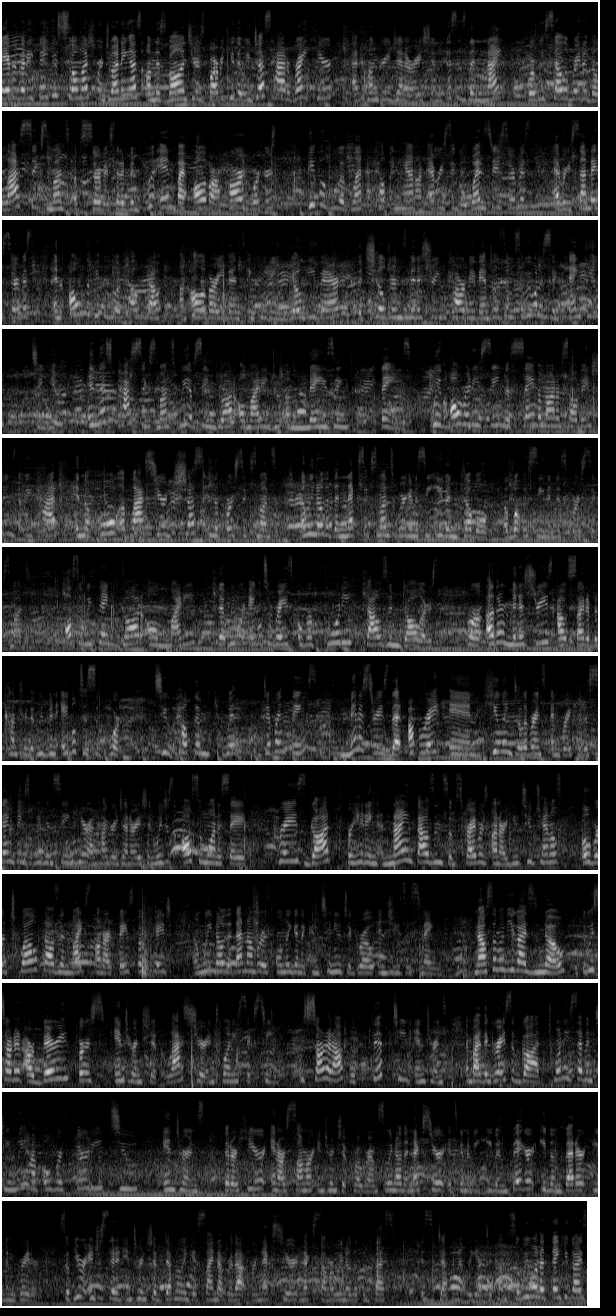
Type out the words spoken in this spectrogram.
Hey everybody, thank you so much for joining us on this volunteers barbecue that we just had right here at Hungry Generation. This is the night where we celebrated the last six months of service that have been put in by all of our hard workers people who have lent a helping hand on every single Wednesday service, every Sunday service, and all of the people who have helped out on all of our events, including Yogi Bear, the Children's Ministry, Power of Evangelism. So we want to say thank you to you. In this past six months, we have seen God Almighty do amazing things. We've already seen the same amount of salvations that we've had in the whole of last year just in the first six months. And we know that the next six months we're going to see even double of what we've seen in this first six months. Also, we thank God Almighty that we were able to raise over $40,000 for other ministries outside of the country that we've been able to support to help them with different things. Ministries that operate in healing, deliverance, and breakthrough. The same things that we've been seeing here on Hungry Generation. We just also want to say praise God for hitting 9,000 subscribers on our YouTube channels, over 12,000 likes on our Facebook page, and we know that that number is only going to continue to grow in Jesus' name. Now, some of you guys know that we started our very first internship last year in 2016. We started off with 15 interns, and by the grace of God, 2017, we have over 32 interns that are here in our summer internship program. So we know that next year it's going to be even bigger, even better, even greater. So if you're interested in internship, definitely get signed up for that for next year, next summer. We know that the best is definitely yet to come. So we want to thank you guys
